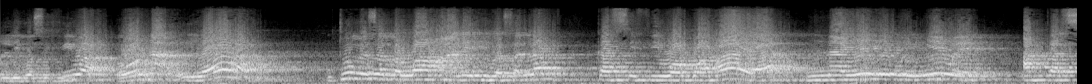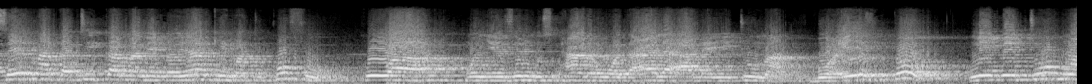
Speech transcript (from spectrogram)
nilivyosifiwa. Ona la. Mtume sallallahu alaihi wasallam kasifiwa kwa haya na yeye mwenyewe akasema katika maneno yake matukufu kuwa Mwenyezi Mungu Subhanahu wa Ta'ala ameituma. Buithtu, nimetumwa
